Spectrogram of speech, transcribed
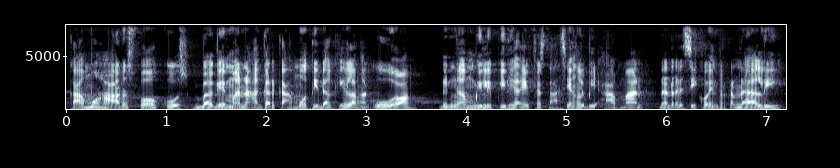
kamu harus fokus bagaimana agar kamu tidak kehilangan uang dengan memilih pilihan investasi yang lebih aman dan risiko yang terkendali.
